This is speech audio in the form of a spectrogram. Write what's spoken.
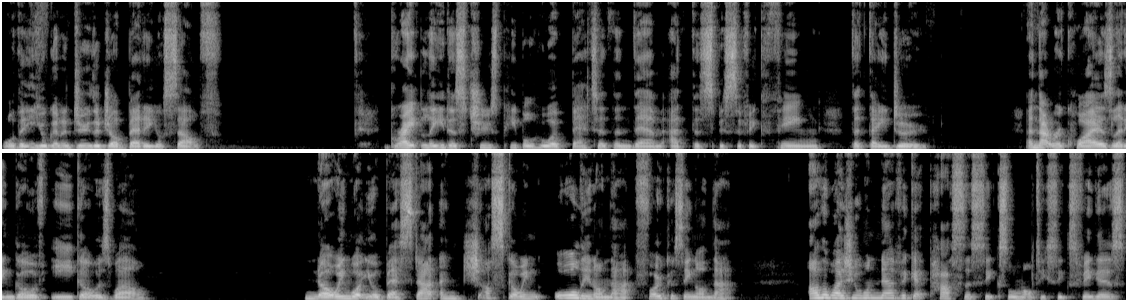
or that you're going to do the job better yourself. Great leaders choose people who are better than them at the specific thing that they do. And that requires letting go of ego as well knowing what you're best at and just going all in on that, focusing on that. Otherwise, you will never get past the six or multi six figures.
